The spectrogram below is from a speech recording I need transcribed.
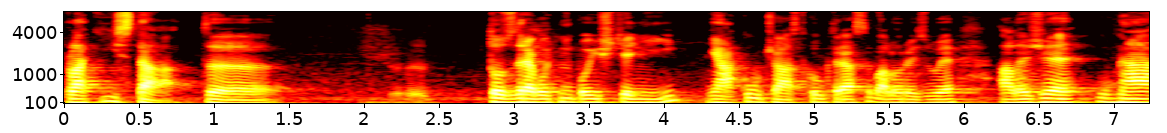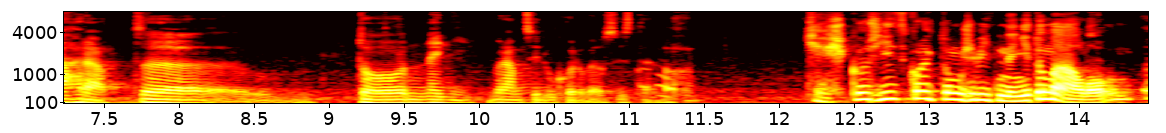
platí stát eh, to zdravotní pojištění nějakou částkou, která se valorizuje, ale že u náhrad to není v rámci důchodového systému. Těžko říct, kolik to může být. Není to málo. Eh,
